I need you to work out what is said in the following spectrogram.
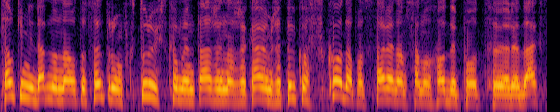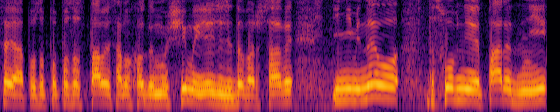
Całkiem niedawno na Autocentrum w którymś z komentarzy narzekałem, że tylko Skoda podstawia nam samochody pod redakcję, a pozo- po pozostałe samochody musimy jeździć do Warszawy i nie minęło dosłownie parę dni,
